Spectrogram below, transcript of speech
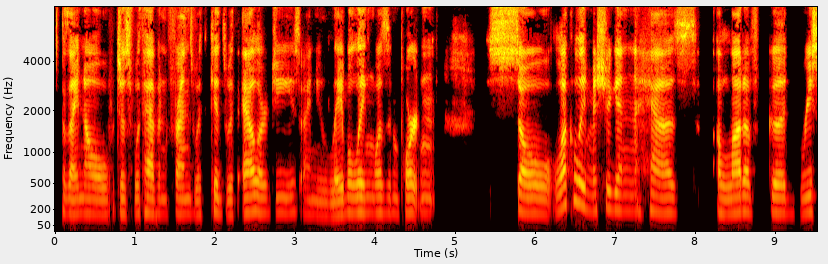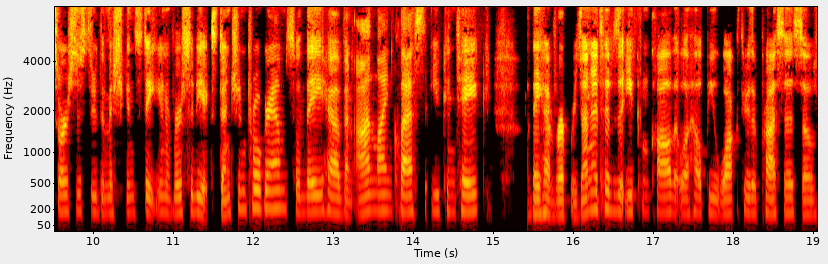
because I know just with having friends with kids with allergies, I knew labeling was important. So, luckily, Michigan has a lot of good resources through the Michigan State University Extension Program. So they have an online class that you can take. They have representatives that you can call that will help you walk through the process of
